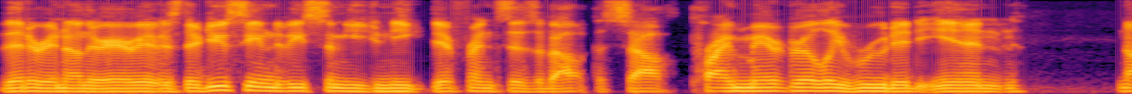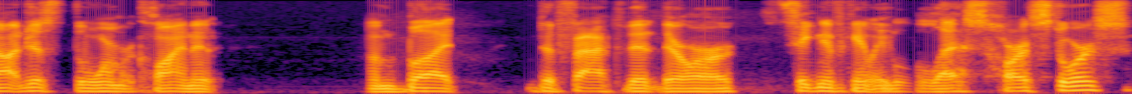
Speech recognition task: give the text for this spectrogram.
that are in other areas, there do seem to be some unique differences about the South, primarily rooted in not just the warmer climate, um, but the fact that there are significantly less hearth stores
